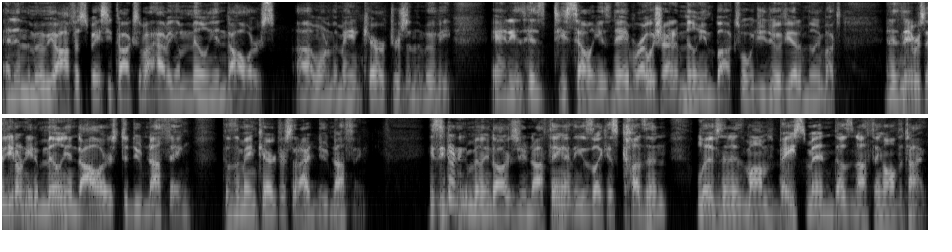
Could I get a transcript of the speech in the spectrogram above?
And in the movie Office Space, he talks about having a million dollars, uh, one of the main characters in the movie and he's his he's telling his neighbor, "I wish I had a million bucks. What would you do if you had a million bucks?" And his neighbor said, "You don't need a million dollars to do nothing," because the main character said, "I'd do nothing." He said, "You don't need a million dollars to do nothing." I think it's like his cousin lives in his mom's basement and does nothing all the time.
